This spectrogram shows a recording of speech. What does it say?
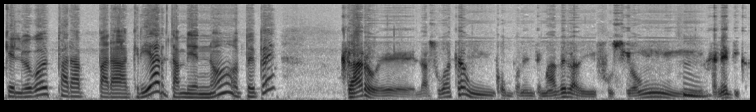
que luego es para, para criar también, ¿no, Pepe? Claro, eh, la subasta es un componente más de la difusión Mm. genética.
